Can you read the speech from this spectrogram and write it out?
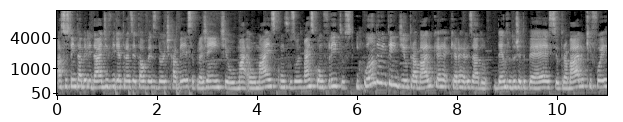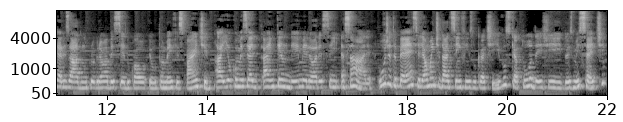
a sustentabilidade viria trazer talvez dor de cabeça pra gente, ou mais, ou mais confusões, mais conflitos. E quando eu entendi o trabalho que, é, que era realizado dentro do GTPS, o trabalho que foi realizado no programa ABC, do qual eu também fiz parte, aí eu comecei a, a entender melhor esse, essa área. O GTPS ele é uma entidade sem fins lucrativos que atua desde 2007,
